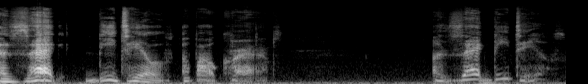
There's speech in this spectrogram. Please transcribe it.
Exact details about crimes. Exact details.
